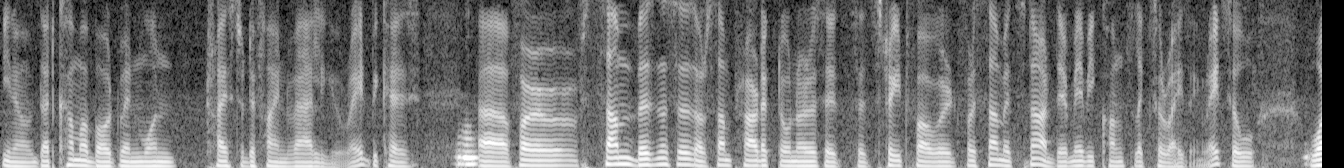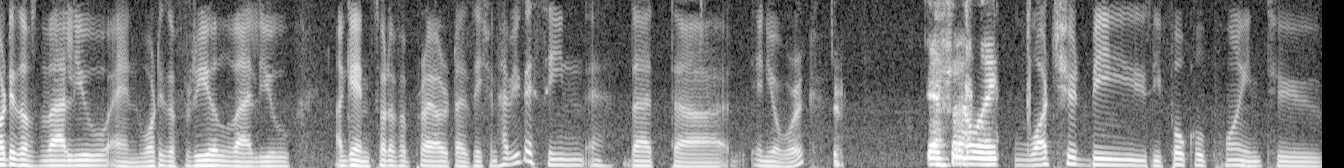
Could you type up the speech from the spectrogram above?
you know that come about when one tries to define value, right? Because mm-hmm. uh, for some businesses or some product owners, it's it's straightforward. For some, it's not. There may be conflicts arising, right? So, what is of value and what is of real value? Again, sort of a prioritization. Have you guys seen uh, that uh, in your work? Definitely. What should be the focal point to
